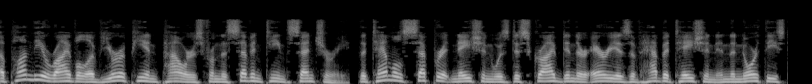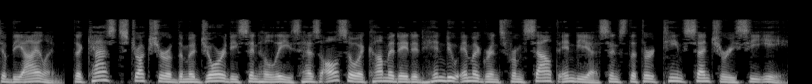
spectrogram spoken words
Upon the arrival of European powers from the 17th century, the Tamils' separate nation was described in their areas of habitation in the northeast of the island. The caste structure of the majority Sinhalese has also accommodated Hindu immigrants from South India since the 13th century CE.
